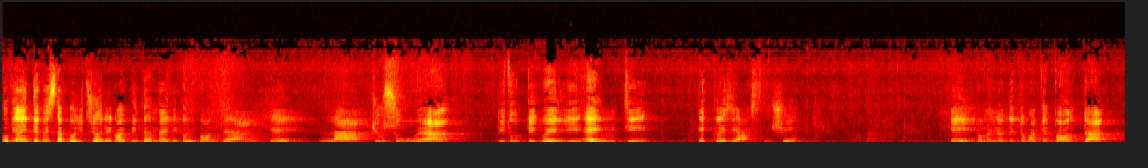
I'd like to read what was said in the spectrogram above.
Ovviamente questa abolizione dei corpi intermedi coinvolge anche la chiusura di tutti quegli enti ecclesiastici che, come vi ho detto qualche volta,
